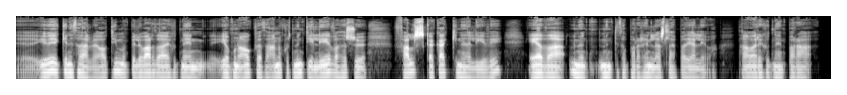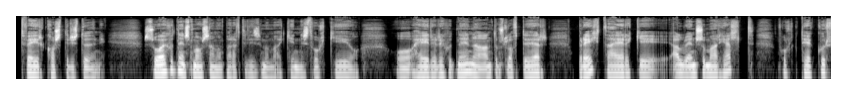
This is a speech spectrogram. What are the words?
eh, ég veit ekki henni það alveg, á tímabili var það einhvern veginn, ég hef búin að ákveða það annarkvæmt myndi ég lifa þessu falska gagginniða lífi eða myndi þá bara hreinlega sleppa því að lifa. Það var einhvern veginn bara tveir kostur í stöðunni. Svo einhvern veginn smá saman bara eftir því sem maður kynnist fólki og, og heyrir einhvern veginn að andrumsloftið er breytt, það er ekki alveg eins og maður held, fólk tekur,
